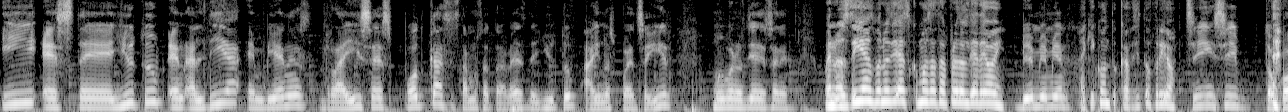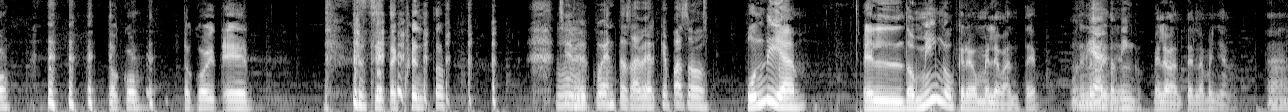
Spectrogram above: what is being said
y este YouTube en Al Día en Bienes Raíces Podcast. Estamos a través de YouTube, ahí nos pueden seguir. Muy buenos días, Yesenia. Buenos días, buenos días. ¿Cómo estás, Alfredo, el día de hoy? Bien, bien, bien. Aquí con tu cafecito frío. Sí, sí, tocó. tocó, tocó. Eh, si te cuento. Si me cuentas, a ver, ¿qué pasó? Un día, el domingo creo, me levanté. Un día la el domingo. Me levanté en la mañana. Ah,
